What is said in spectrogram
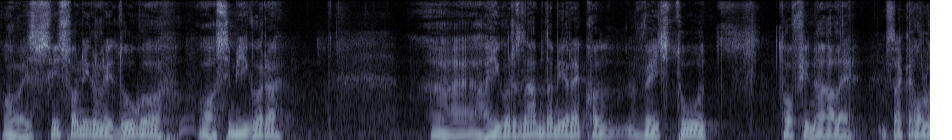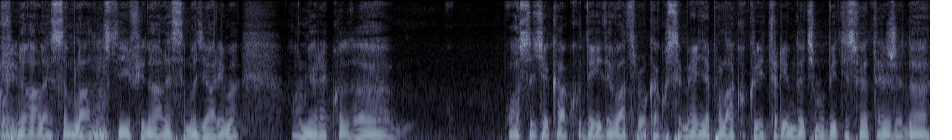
Ovaj, svi su oni igrali dugo, osim Igora, a, a Igor znam da mi je rekao već tu to finale, polufinale sa mladosti -huh. i finale sa Mađarima, on mi je rekao da osjeća kako da ide vatrlo, kako se menja polako kriterijum, da će mu biti sve teže da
